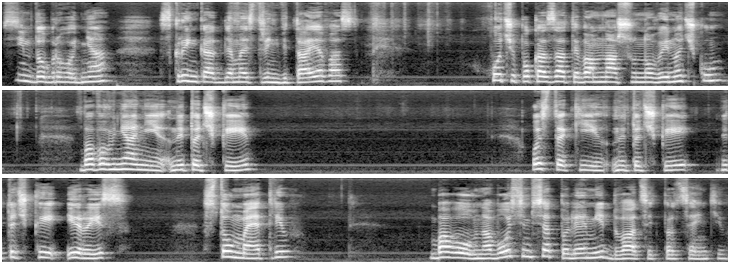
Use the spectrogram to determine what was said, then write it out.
Всім доброго дня! Скринька для майстринь вітає вас. Хочу показати вам нашу новиночку. Бавовняні ниточки. Ось такі ниточки. Ниточки ірис 100 метрів. Бавовна 80, поліамід 20%.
